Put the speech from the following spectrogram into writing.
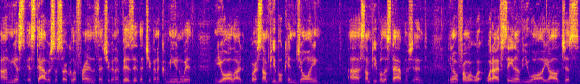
Um, you establish a circle of friends that you're going to visit, that you're going to commune with. You all are where some people can join, uh, some people establish, and you know, from what, what I've seen of you all, y'all just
